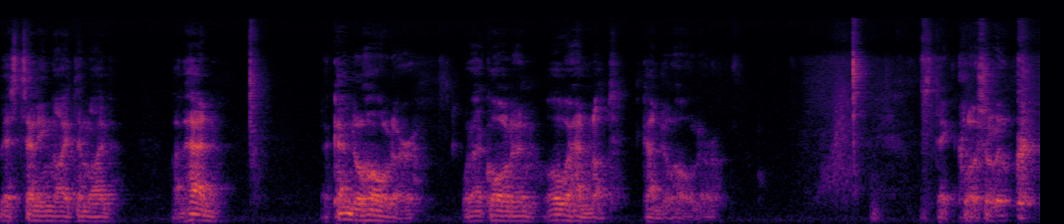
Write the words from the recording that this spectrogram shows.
best-selling item I've, I've had a candle holder what I call an overhand knot candle holder Let's take a closer look.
